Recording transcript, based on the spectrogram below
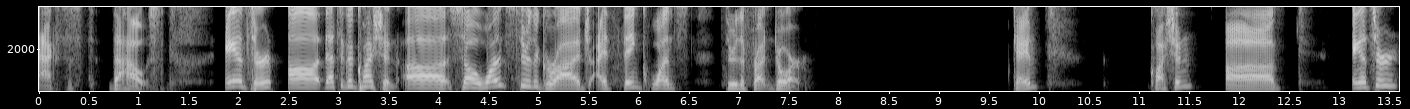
accessed the house? Answer, uh, that's a good question. Uh, so once through the garage, I think once through the front door. Okay. Question. Uh, answer,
